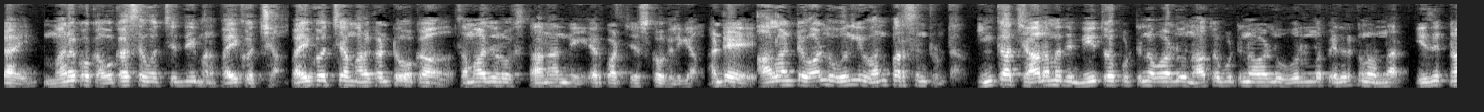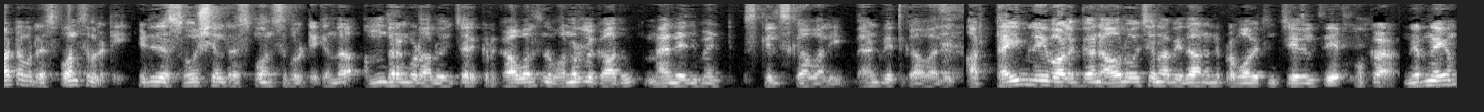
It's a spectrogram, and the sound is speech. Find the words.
టైం మనకు ఒక అవకాశం వచ్చింది మన పైకి వచ్చాం. పైకి వచ్చాం వాళ్ళకంటూ ఒక సమాజంలో ఒక స్థానాన్ని ఏర్పాటు చేసుకోగలిగాం. అంటే అలాంటి వాళ్ళు ఓన్లీ వన్ పర్సెంట్ ఉంటారు. ఇంకా చాలా మంది మీతో పుట్టిన వాళ్ళు నాతో పుట్టిన వాళ్ళు ఊర్లో పేదరికంలో ఉన్నారు. Is it not our responsibility it is a social responsibility కింద అందరం కూడా ఆలోచించారు ఇక్కడ కావాల్సిన వనరులు కాదు మేనేజ్మెంట్ స్కిల్స్ కావాలి బ్యాండ్ విత్ కావాలి. ఆ టైంలీ వాళ్ళకి గాని ఆలోచన విధానాన్ని ప్రభావితం చేయగలిగితే ఒక నిర్ణయం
